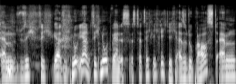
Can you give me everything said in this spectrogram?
Ähm, sich, sich, ja, sich, ja, sich notwehren ist, ist tatsächlich richtig. Also du brauchst, ähm,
